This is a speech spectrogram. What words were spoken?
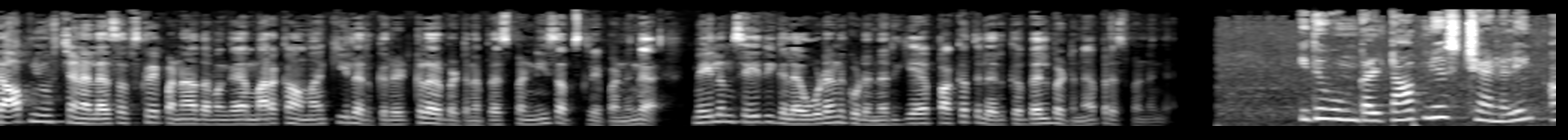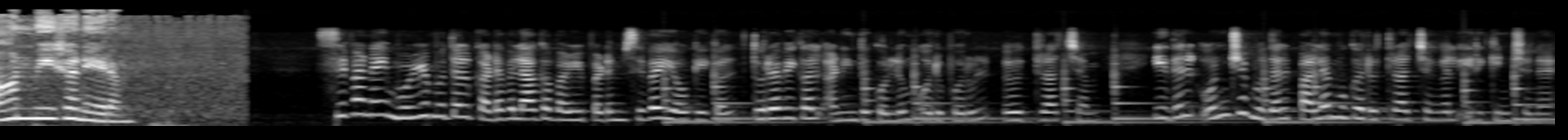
டாப் நியூஸ் சேனலை சப்ஸ்கிரைப் பண்ணாதவங்க மறக்காம கீழ இருக்க ரெட் கலர் பட்டனை பிரஸ் பண்ணி சப்ஸ்கிரைப் பண்ணுங்க. மேலும் செய்திகளை உடனுக்குடன் அறிய பக்கத்துல இருக்க பெல் பட்டனை பிரஸ் பண்ணுங்க. இது உங்கள் டாப் நியூஸ் சேனலின் ஆன்மீக நேரம். சிவனை முழுமுதல் கடவுளாக வழிபடும் சிவயோகிகள் துறவிகள் அணிந்து கொள்ளும் ஒரு பொருள் ருத்ராட்சம். இதில் ஒன்று முதல் பல முக ருத்ராட்சங்கள் இருக்கின்றன.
